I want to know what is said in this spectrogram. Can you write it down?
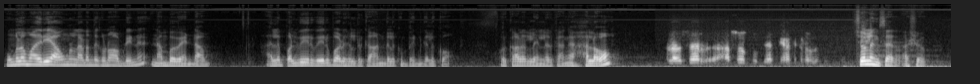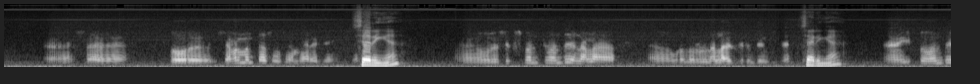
உங்களை மாதிரியே அவங்களும் நடந்துக்கணும் அப்படின்னு நம்ப வேண்டாம். அதில் பல்வேறு வேறுபாடுகள் இருக்குது ஆண்களுக்கும் பெண்களுக்கும். ஒரு காலர் லைனில் இருக்காங்க. Hello hello sir Ashok sir Kinathukadavu சொல்லுங்கள் சார் அசோக். சார் இப்போ ஒரு செவன் மந்த் ஆச்சுங்க சார் மேரேஜ் சரிங்க. ஒரு சிக்ஸ் மந்த் வந்து நல்லா உடல் உறவு நல்லா இது இருந்துங்க சார் சரிங்க இப்போ வந்து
